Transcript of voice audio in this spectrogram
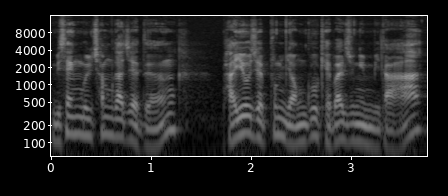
미생물 첨가제 등 바이오 제품 연구 개발 중입니다.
